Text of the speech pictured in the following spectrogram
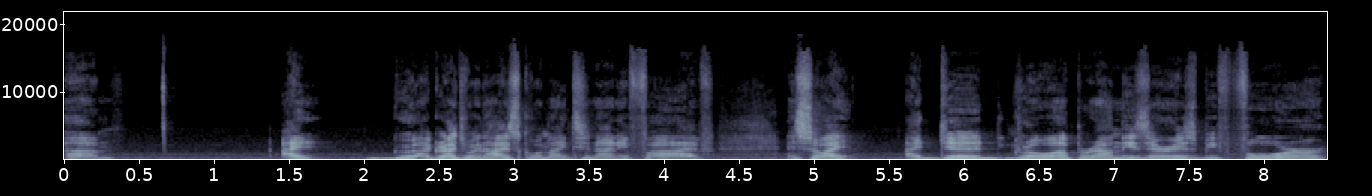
um, I I graduated high school in 1995 and so I I did grow up around these areas before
